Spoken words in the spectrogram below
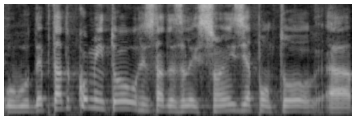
o deputado comentou o resultado das eleições e apontou, a-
